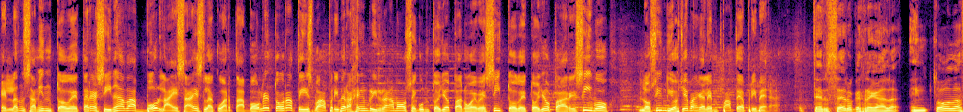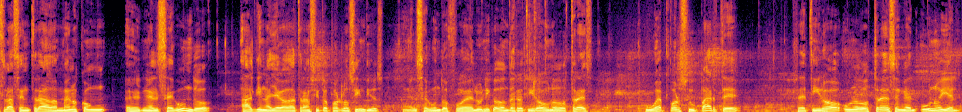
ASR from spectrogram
El lanzamiento de tres y nada, bola. Esa es la cuarta. Boleto gratis. Va a primera Henry Ramos, según Toyota Nuevecito de Toyota Arecibo. Los indios llevan el empate a primera. Tercero que regala en todas las entradas, menos con en el segundo, alguien ha llegado a tránsito por los indios. En el segundo fue el único donde retiró 1-2-3. Webb por su parte retiró 1-2-3 en el 1 y el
